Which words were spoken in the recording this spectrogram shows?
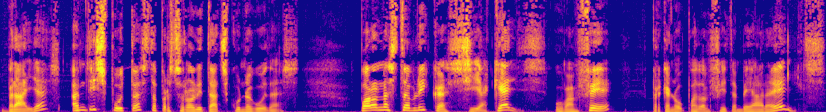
bralles amb disputes de personalitats conegudes. Volen establir que si aquells ho van fer, perquè no ho poden fer també ara ells.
